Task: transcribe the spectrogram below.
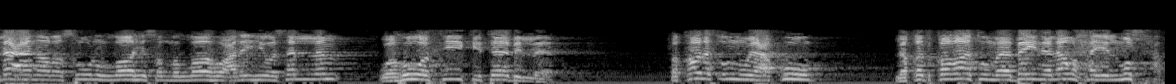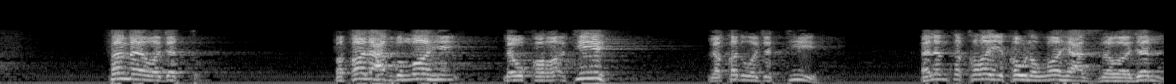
لعن رسول الله صلى الله عليه وسلم وهو في كتاب الله. فقالت أم يعقوب لقد قرأت ما بين لوحي المصحف فما وجدت؟ فقال عبد الله لو قرأتيه لقد وجدتيه. ألم تقرأي قول الله عز وجل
